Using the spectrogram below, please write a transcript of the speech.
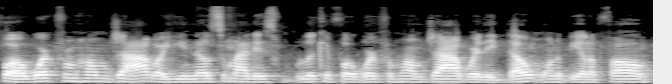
for a work from home job or you know somebody that's looking for a work from home job where they don't want to be on the phone,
